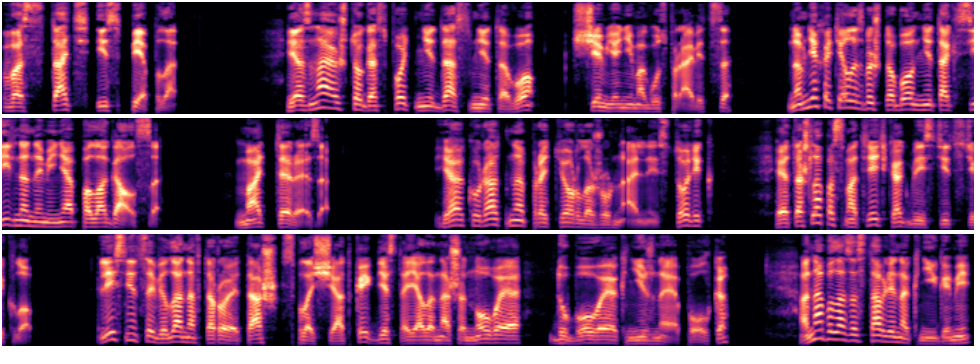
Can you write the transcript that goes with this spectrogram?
Восстать из пепла. Я знаю, что Господь не даст мне того, с чем я не могу справиться, но мне хотелось бы, чтобы Он не так сильно на меня полагался. Мать Тереза. Я аккуратно протерла журнальный столик и отошла посмотреть, как блестит стекло. Лестница вела на второй этаж с площадкой, где стояла наша новая дубовая книжная полка. Она была заставлена книгами,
